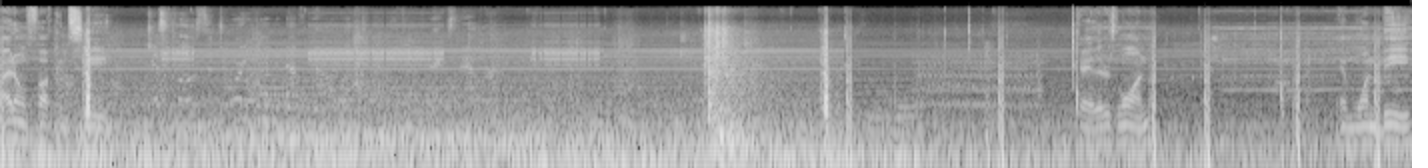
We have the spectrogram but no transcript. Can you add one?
I don't fucking see. There's one. And 1B.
